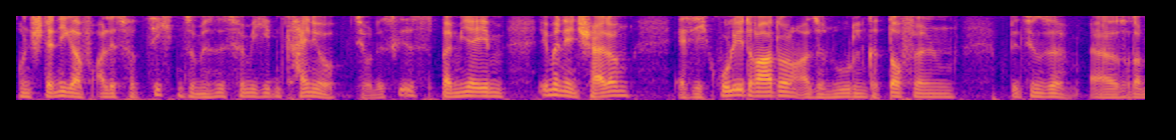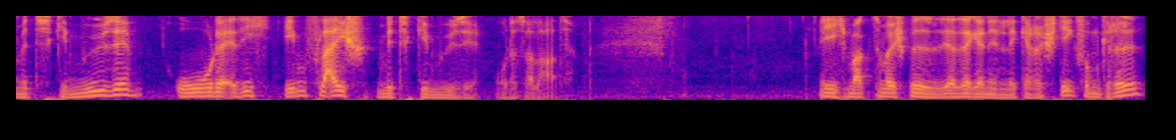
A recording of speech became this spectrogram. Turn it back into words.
Und ständig auf alles verzichten zu müssen, ist für mich eben keine Option. Es ist bei mir eben immer eine Entscheidung, esse ich Kohlenhydrate, also Nudeln, Kartoffeln, beziehungsweise also damit Gemüse, oder esse ich eben Fleisch mit Gemüse oder Salat. Ich mag zum Beispiel sehr, sehr gerne ein leckeres Steak vom Grill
